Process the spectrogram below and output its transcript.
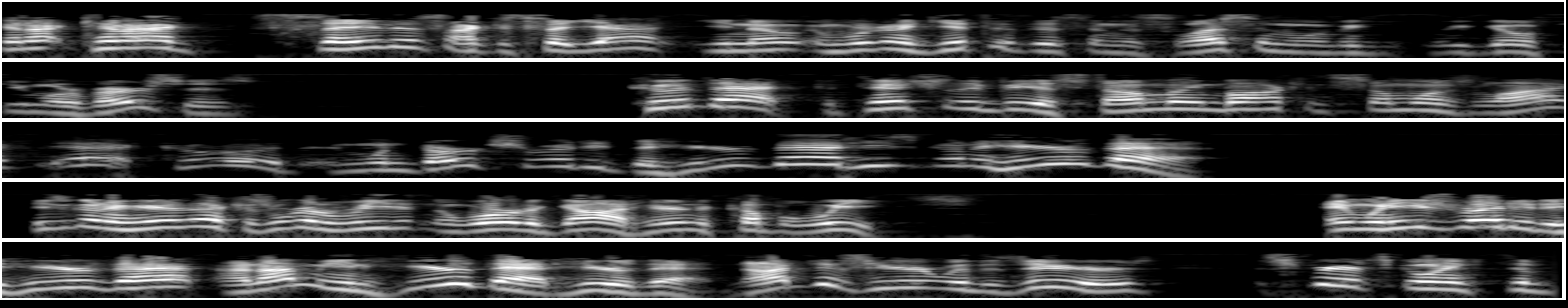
Can I, can I say this? I can say, yeah, you know, and we're going to get to this in this lesson when we, we go a few more verses. Could that potentially be a stumbling block in someone's life? Yeah, it could. And when Dirk's ready to hear that, he's going to hear that. He's going to hear that because we're going to read it in the Word of God here in a couple weeks. And when he's ready to hear that, and I mean hear that, hear that, not just hear it with his ears, the Spirit's going to,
